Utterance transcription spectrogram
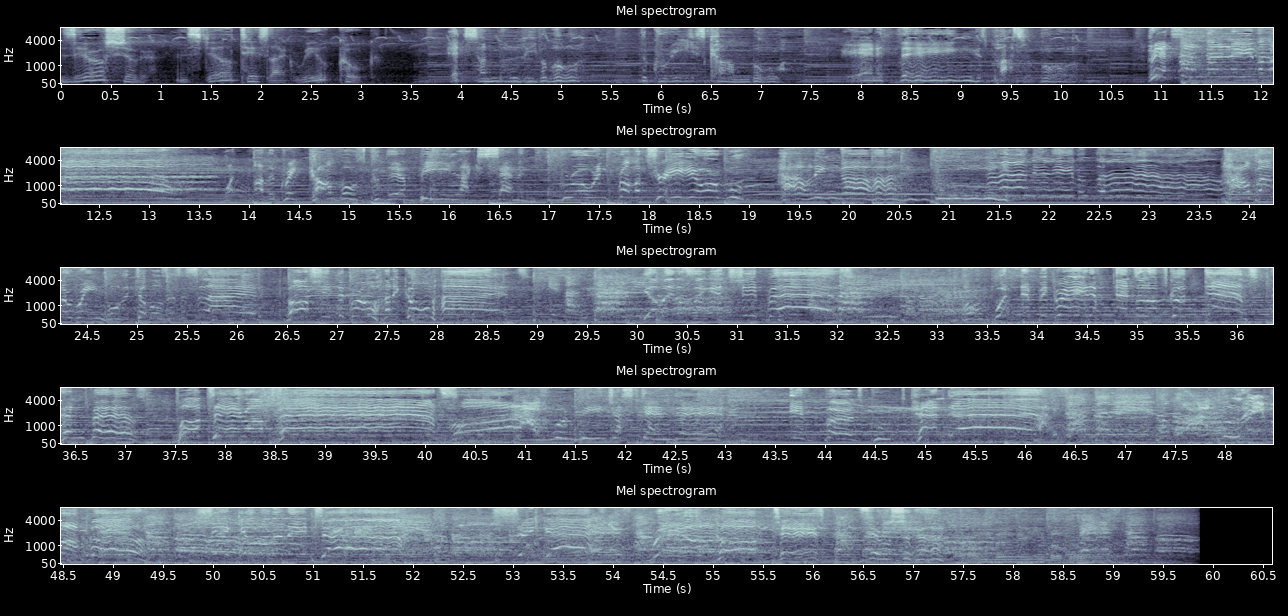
Zero sugar and still tastes like real Coke. It's unbelievable, the greatest combo. Anything is possible. It's unbelievable! What other great combos could there be like salmon growing from a tree or wolf and bells or tear our pants. Oh, life would be just dandy if birds pooped candy. It's unbelievable. Unbelievable. Shake your mother nature. Shake it. Real Coke taste. Zero sugar. Unbelievable.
